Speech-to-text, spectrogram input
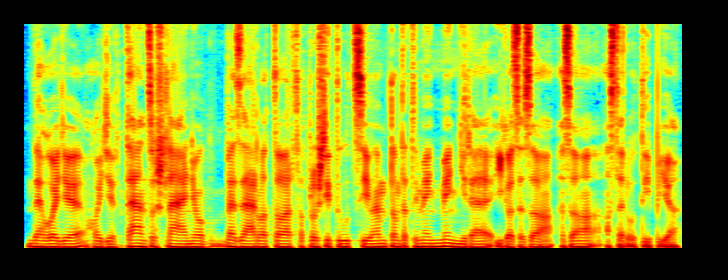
de hogy, hogy táncos lányok bezárva tartva, prostitúció, nem tudom, tehát hogy mennyire igaz ez a, ez a, a sztereotípia?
